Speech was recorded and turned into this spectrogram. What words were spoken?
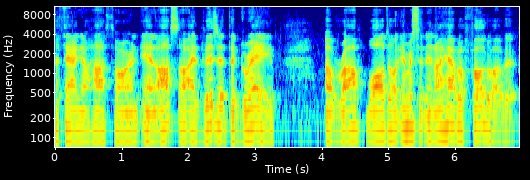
Nathaniel Hawthorne, and also I visit the grave of Ralph Waldo Emerson, and I have a photo of it,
